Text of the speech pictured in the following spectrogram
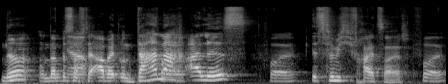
ne? Und dann bist du auf der Arbeit. Und danach Voll. alles Voll, ist für mich die Freizeit. voll.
